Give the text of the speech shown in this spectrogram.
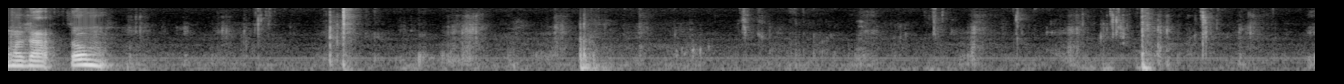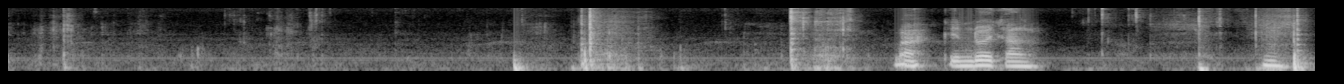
มะระต้ม มา กินด้วยกัน อืม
